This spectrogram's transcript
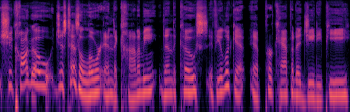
Chicago just has a lower end economy than the coast. If you look at, at per capita GDP,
